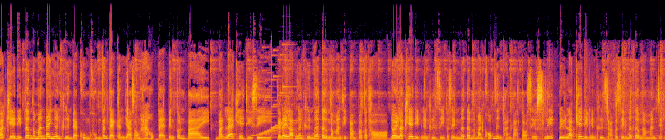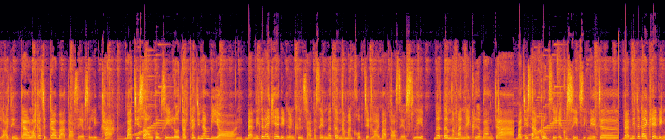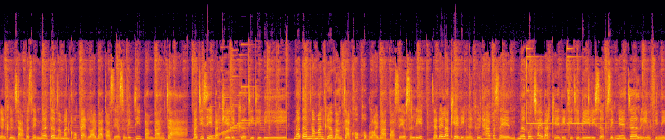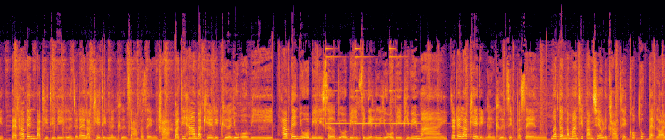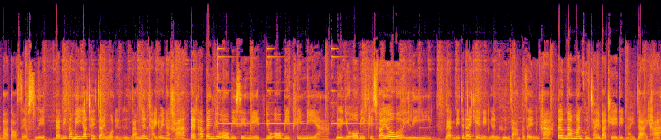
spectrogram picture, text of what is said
บัตรเครดิตเติมน้ำมันได้เงินคืนแบบคุ้มๆตั้งแต่กันยา 2568 เป็นต้นไป บัตรแรก KTC จะได้รับเงินคืนเมื่อเติมน้ำมันที่ปั๊มปตท โดยรับเครดิตเงินคืน 4%เมื่อเติมน้ำมันครบ 1,000 บาทต่อเซลล์สลิป หรือรับเครดิตเงินคืน 3%เมื่อเติมน้ำมัน 700ถึง999 บาทต่อเซลล์สลิปค่ะ บัตรที่ 2 กรุงศรีโลตัสแพลตินัมบิยอนแบบนี้จะได้เครดิตเงินคืน 3%เมื่อเติมน้ำมันครบ 700 บาทต่อเซลล์สลิป เมื่อเติมน้ำมันในเครือบางจากบัตรที่ 3 กรุงศรีเอ็กซ์คลูซีฟซิกเนเจอร์แบบนี้จะได้เครดิตเงินคืน 3%เมื่อเติมน้ำมันครบ 800 บาทต่อเซลล์สลิปที่ปั๊มบางจาก บัตรที่ 4 บัตรเครดิตเครือ TTB เมื่อเติมน้ำมันเครือบางจากครบ 600 บาทต่อเซลล์สลิป จะได้รับเครดิตเงินคืน 5%เมื่อคุณใช้บัตรเครดิต TTB Reserve Signature หรือ Infinite แต่ถ้าเป็นบัตร TTB อื่นจะได้รับเครดิตเงินคืน 3%ค่ะ บัตรที่ 5 บัตรเครดิตเครือ UOB ถ้าเป็น UOB Reserve UOB Infinite หรือ UOB Privy Mile จะได้รับเครดิตเงินคืน 10%เมื่อเติมน้ำมันที่ปั๊มเชลหรือ Caltex ครบทุก 800 บาทต่อเซลล์สลิปแบบนี้ต้องมียอดใช้จ่ายหมวดอื่นๆ ตามเงื่อนไขด้วยนะคะ แต่ถ้าเป็น UOB Zenith UOB Premier หรือ UOB Krisflyer World Elite แบบนี้จะได้เครดิตเงินคืน 3%ค่ะ เติมน้ำมันคุณใช้บัตรเครดิตไหนจ่ายคะ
